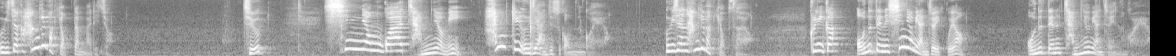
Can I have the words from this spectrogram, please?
의자가 한 개밖에 없단 말이죠. 즉, 신념과 잡념이 함께 의자에 앉을 수가 없는 거예요. 의자는 한 개밖에 없어요. 그러니까 어느 때는 신념이 앉아 있고요. 어느 때는 잡념이 앉아 있는 거예요.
